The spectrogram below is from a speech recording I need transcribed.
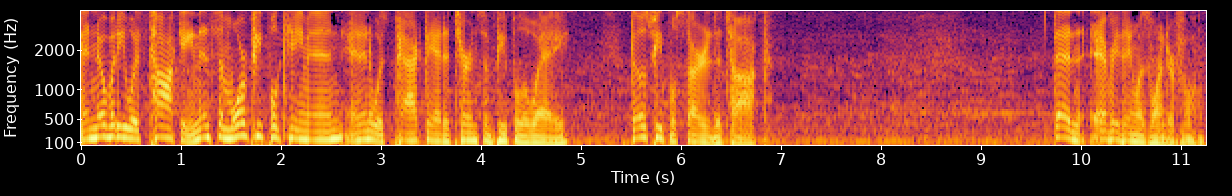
And nobody was talking. And then some more people came in, and then it was packed. They had to turn some people away. Those people started to talk. Then everything was wonderful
